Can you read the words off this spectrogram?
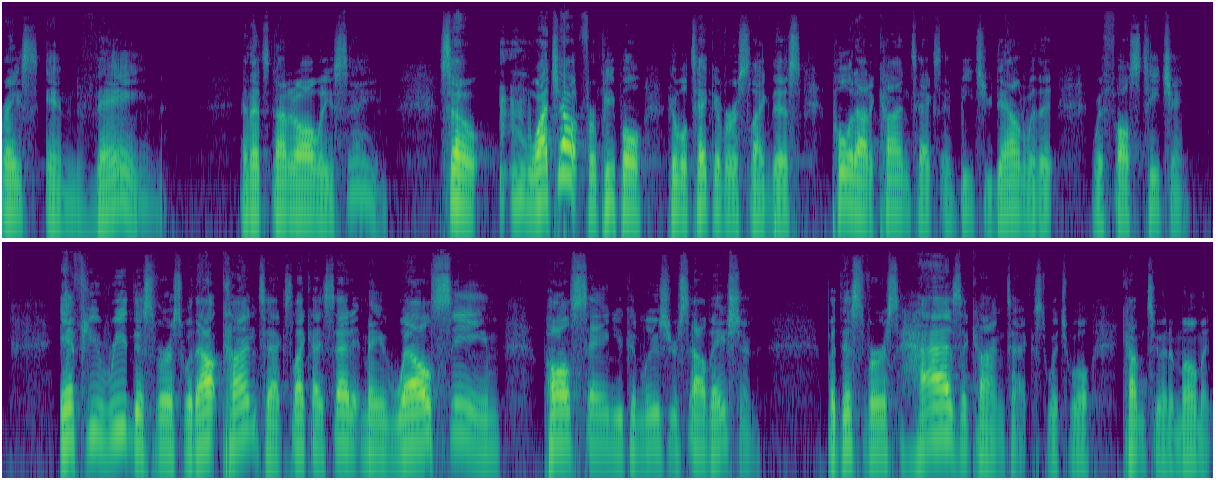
grace in vain. And that's not at all what he's saying. So watch out for people who will take a verse like this, pull it out of context, and beat you down with it with false teaching. If you read this verse without context, like I said, it may well seem Paul's saying you can lose your salvation. But this verse has a context, which we'll come to in a moment.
